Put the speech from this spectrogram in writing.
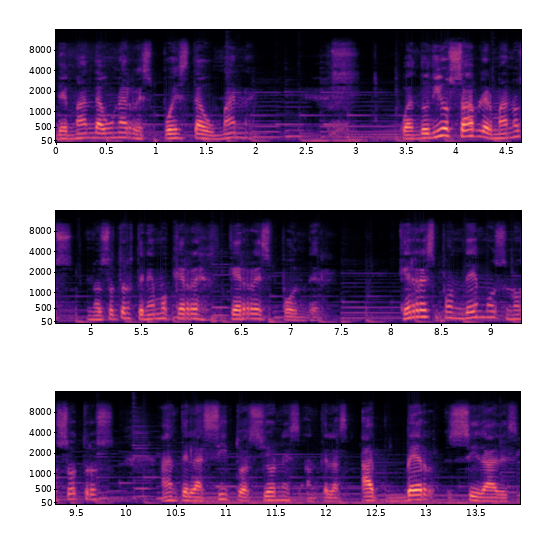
demanda una respuesta humana. Cuando Dios habla, hermanos, nosotros tenemos que, que responder. ¿Qué respondemos nosotros ante las situaciones, ante las adversidades?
